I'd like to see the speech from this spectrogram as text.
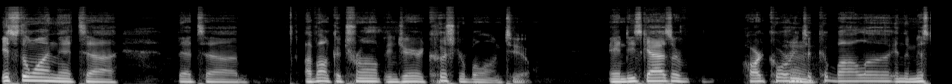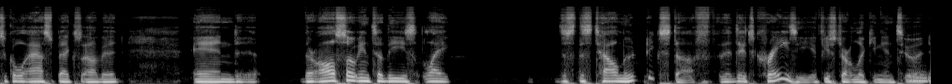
It's the one that uh, that uh, Ivanka Trump and Jared Kushner belong to, and these guys are hardcore into Kabbalah and the mystical aspects of it, and they're also into these like just this Talmudic stuff. It's crazy if you start looking into it.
